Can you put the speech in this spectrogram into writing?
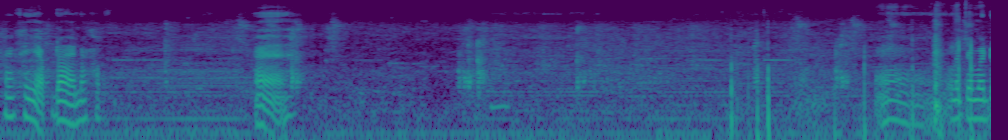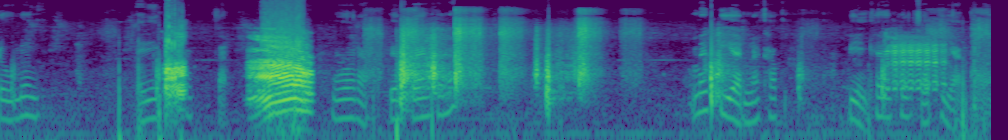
ให้ขยับได้นะครับ อ่าอืมเราจะมาดูเรื่องไอ้นี่กันครับสัตว์วัวล่ะเปลี่ยนแปลงไปไหมไม่เปลี่ยนนะครับ เปลี่ยนแค่พวกทรัพยากร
